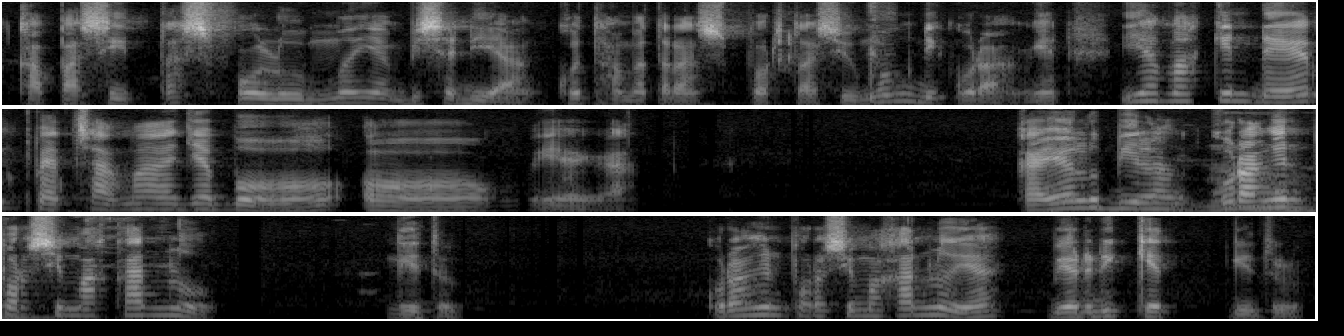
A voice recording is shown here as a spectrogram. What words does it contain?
kapasitas volume yang bisa diangkut sama transportasi umum dikurangin ya makin dempet sama aja bohong ya kan? Kayak lu bilang kurangin porsi makan lu gitu. Kurangin porsi makan lu ya biar dikit gitu loh.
